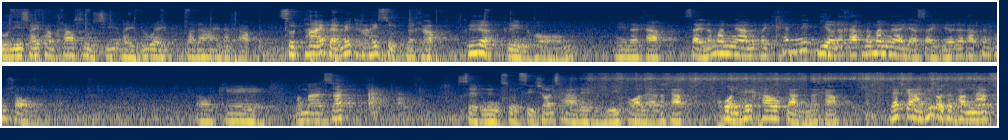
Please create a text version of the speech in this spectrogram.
ตัวนี้ใช้ทำข้าวซูชิอะไรด้วยก็ได้นะครับ สุดท้ายแต่ไม่ท้ายสุดนะครับ เพื่อกลิ่นหอมนี่นะครับ ใส่น้ำมันงาลงไปแค่นิดเดียวนะครับ น้ำมันงาอย่าใส่เยอะนะครับท่านผู้ชม โอเค ประมาณสักเศษหนึ่งส่วนสี่ช้อนชาเลยแบบนี้พอแล้วนะครับ คนให้เข้ากันนะครับ และการที่เราจะทำน้ำส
